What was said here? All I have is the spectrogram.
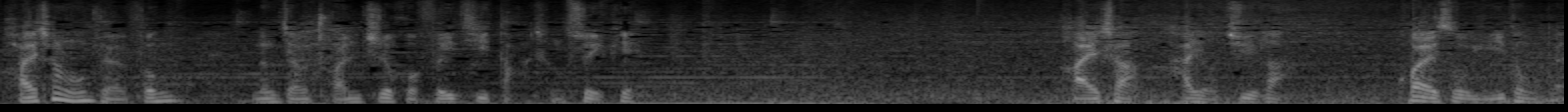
海上龙卷风。能将船只或飞机打成碎片。海上还有巨浪，快速移动的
